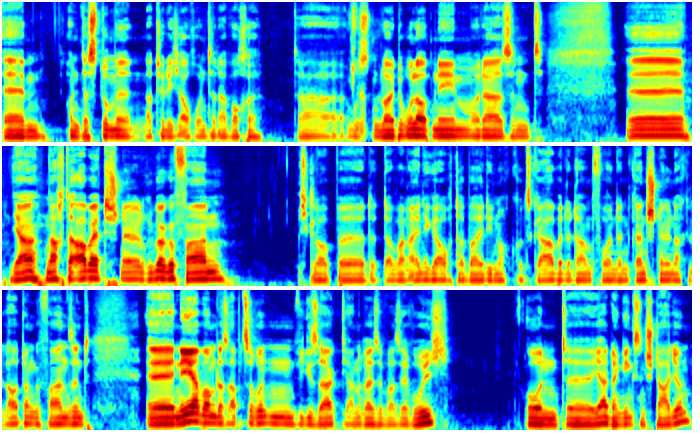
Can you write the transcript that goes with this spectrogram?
Ähm, und das Dumme natürlich auch unter der Woche. Da mussten Leute Urlaub nehmen oder sind äh, ja nach der Arbeit schnell rübergefahren. Ich glaube, äh, da, waren einige auch dabei, die noch kurz gearbeitet haben, vorhin dann ganz schnell nach Lautern gefahren sind. Äh, nee, aber um das abzurunden, wie gesagt, die Anreise war sehr ruhig. Und äh, ja, dann ging es ins Stadion.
